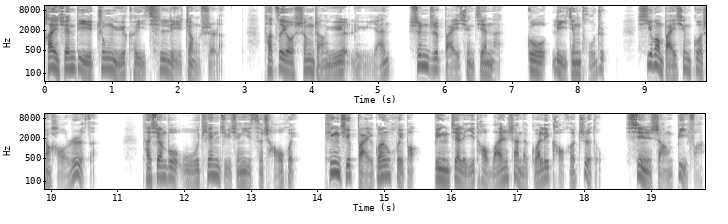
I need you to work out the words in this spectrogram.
汉宣帝终于可以亲理政事了。他自幼生长于吕岩，深知百姓艰难，故励精图治，希望百姓过上好日子。他宣布五天举行一次朝会，听取百官汇报，并建立一套完善的管理考核制度，信赏必罚。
